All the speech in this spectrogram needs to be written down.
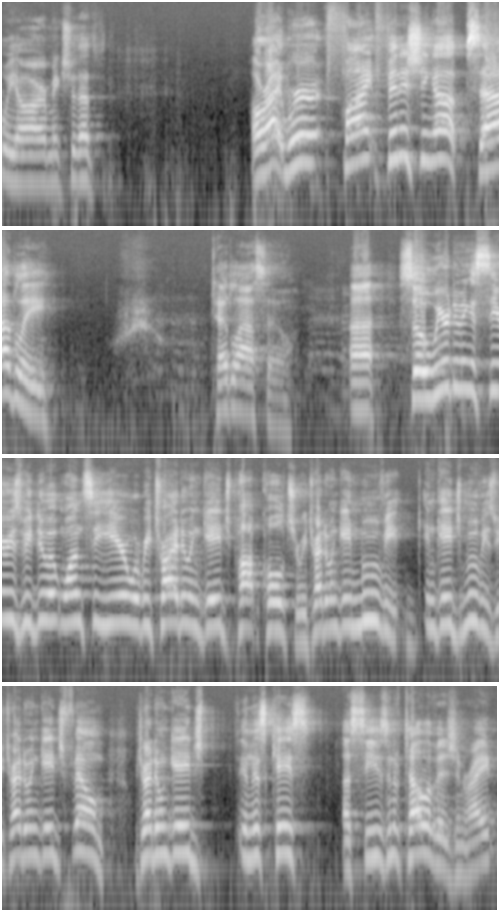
we are. Make sure that's. All right, we're fi- finishing up, sadly. Ted Lasso. Uh, so we're doing a series. We do it once a year where we try to engage pop culture. We try to engage movie, engage movies. We try to engage film. We try to engage, in this case, a season of television, right?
